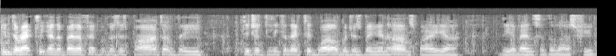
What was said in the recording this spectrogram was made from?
indirectly going to benefit because it's part of the digitally connected world, which is being enhanced by uh, the events of the last few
